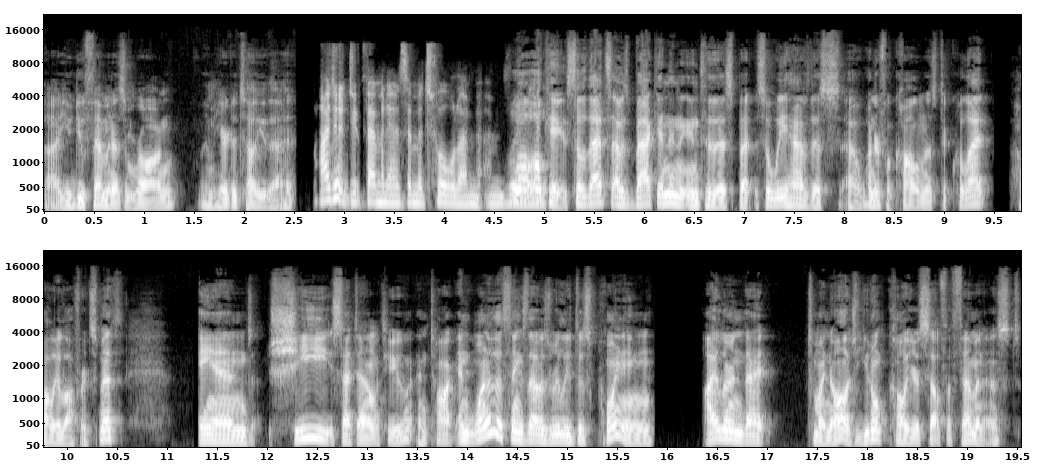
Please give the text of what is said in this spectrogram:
Uh, you do feminism wrong. I'm here to tell you that. I don't do feminism at all. I'm, I'm really. Well, okay. So that's, I was back in, into this, but so we have this uh, wonderful columnist at Quillette, Holly Lawford Smith, and she sat down with you and talked. And one of the things that was really disappointing, I learned that, to my knowledge, you don't call yourself a feminist.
